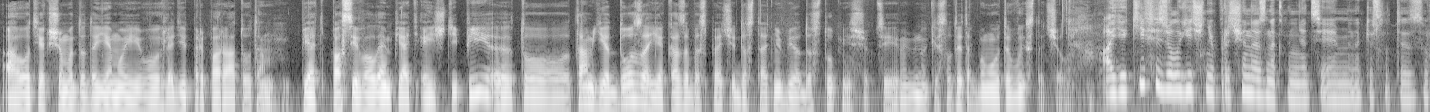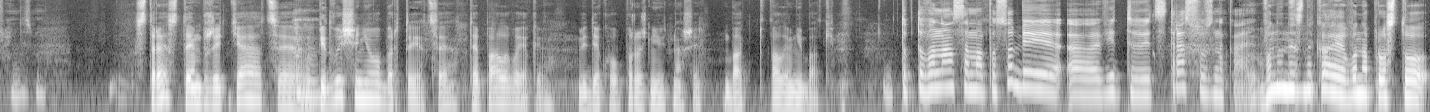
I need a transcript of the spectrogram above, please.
А от якщо ми додаємо її в вигляді препарату там 5 пасивалем 5 HTP, е, то там є доза, яка забезпечить достатню біодоступність, щоб цієї амінокислоти, так би мовити, вистачило. А які фізіологічні причини зникнення цієї амінокислоти з організму? Стрес, темп життя це Мгм. підвищені оберти, це те паливо, яке, від якого порожніють наші бак, паливні баки. Тобто вона сама по собі е, від, від стресу зникає. Вона не зникає, вона просто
